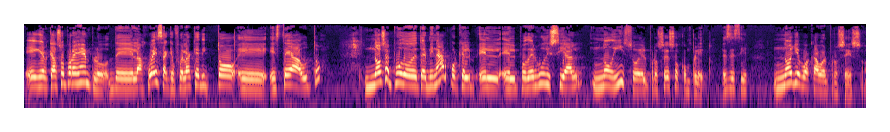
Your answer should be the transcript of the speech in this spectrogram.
En el caso, por ejemplo, de la jueza que fue la que dictó eh, este auto, no se pudo determinar porque el, Poder Judicial no hizo el proceso completo, es decir, no llevó a cabo el proceso.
